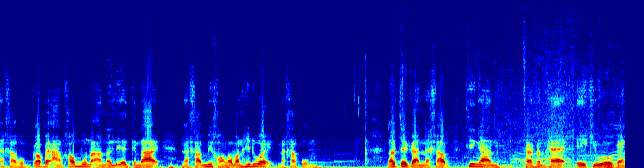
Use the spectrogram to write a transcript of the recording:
นะครับผมก็ไปอ่านข้อมูลอ่านรายละเอียดกันได้นะครับ มีของรางวัลให้ด้วยนะครับผม แล้วเจอกันนะครับที่งานแฟนพันธ์แท้ AQ World กัน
